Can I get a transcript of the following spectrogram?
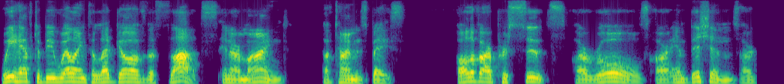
we have to be willing to let go of the thoughts in our mind of time and space. All of our pursuits, our roles, our ambitions, our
